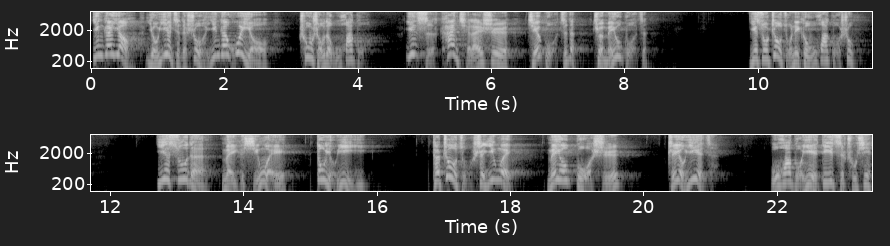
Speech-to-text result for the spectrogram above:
应该要有叶子的树，应该会有出熟的无花果，因此看起来是结果子的，却没有果子。耶稣咒诅那棵无花果树。耶稣的每个行为都有意义，他咒诅是因为没有果实，只有叶子，无花果叶第一次出现。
